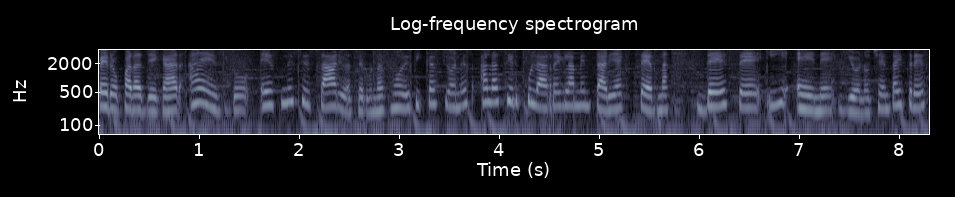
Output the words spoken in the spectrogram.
Pero para llegar a esto es necesario hacer unas modificaciones a la circular reglamentaria externa DCIN-83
